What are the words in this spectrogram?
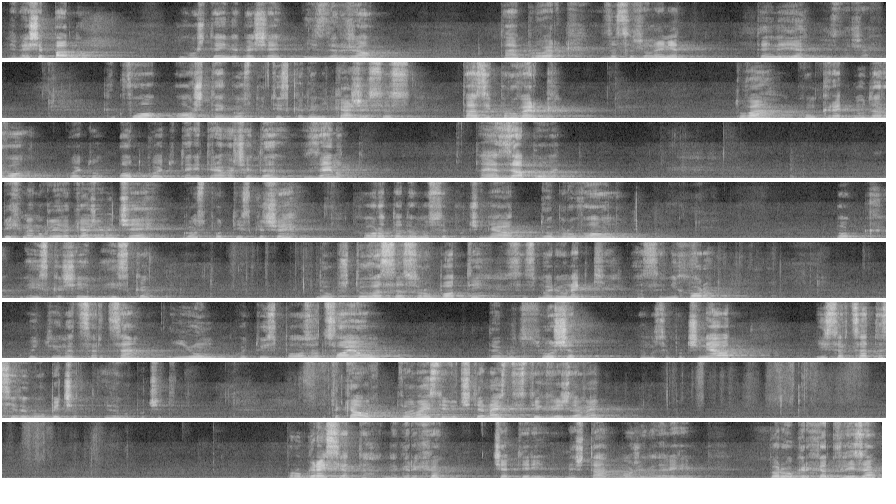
Не беше паднал, но още и не беше издържал тая проверка. За съжаление, те не я издържаха. Какво още Господ иска да ни каже с тази проверка? Това конкретно дърво, което, от което те не трябваше да вземат. Тая заповед. Бихме могли да кажем, че Господ искаше хората да му се подчиняват доброволно. Бог не искаше и не иска да общува с роботи, с марионетки, а с едни хора, които имат сърца и ум, които използват своя ум, да го слушат, да му се подчиняват и сърцата си да го обичат и да го почитат. Така от 12 до 14 стих виждаме прогресията на греха. Четири неща можем да видим. Първо грехът влиза,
